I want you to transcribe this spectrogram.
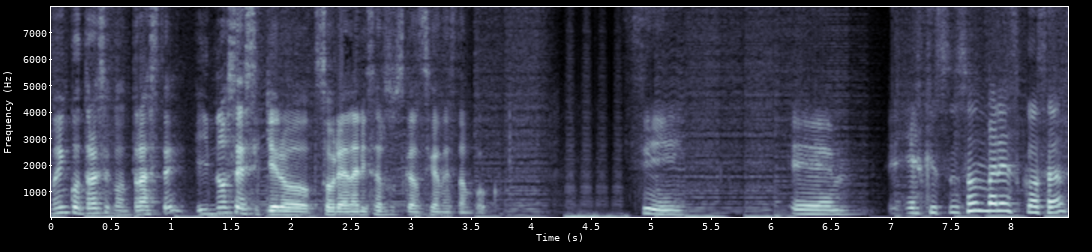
no he encontrado ese contraste y no sé si quiero sobreanalizar sus canciones tampoco. Sí. Eh, es que son varias cosas,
